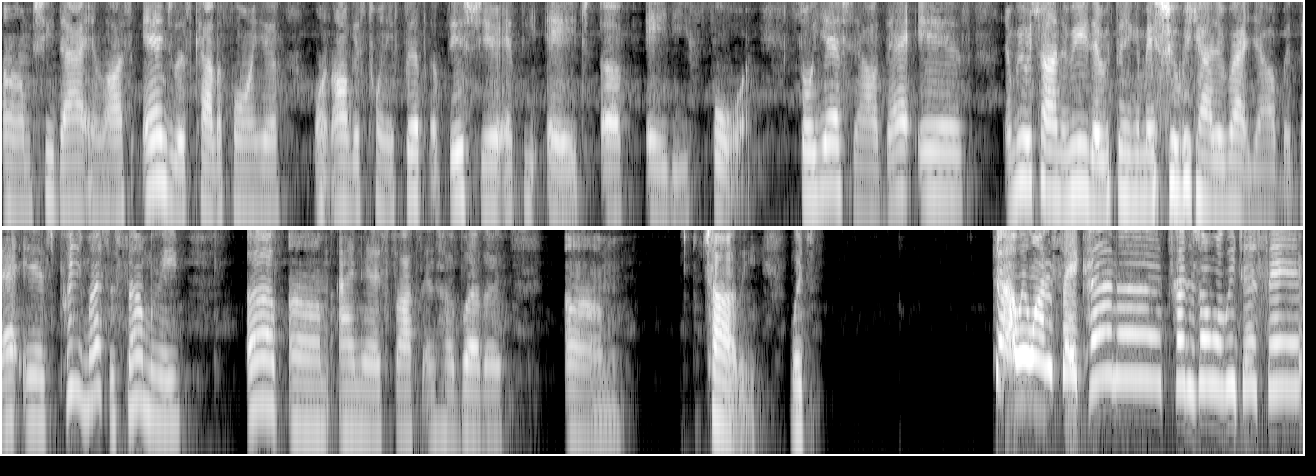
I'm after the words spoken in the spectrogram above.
Um, she died in Los Angeles, California on August 25th of this year at the age of 84. So, yes, y'all, that is, and we were trying to read everything and make sure we got it right, y'all, but that is pretty much a summary of um, Inez Fox and her brother um, Charlie, which God, we want to say kind of touches on what we just said.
